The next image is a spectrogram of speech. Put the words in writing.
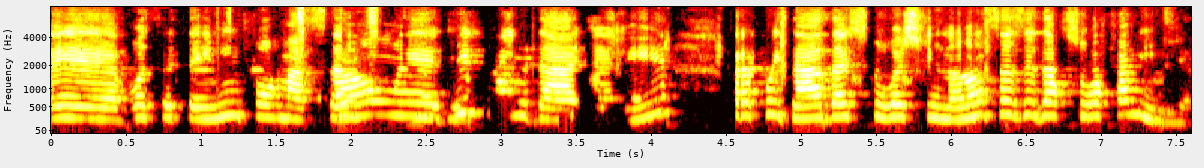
é, você tem informação é, de qualidade ali para cuidar das suas finanças e da sua família.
